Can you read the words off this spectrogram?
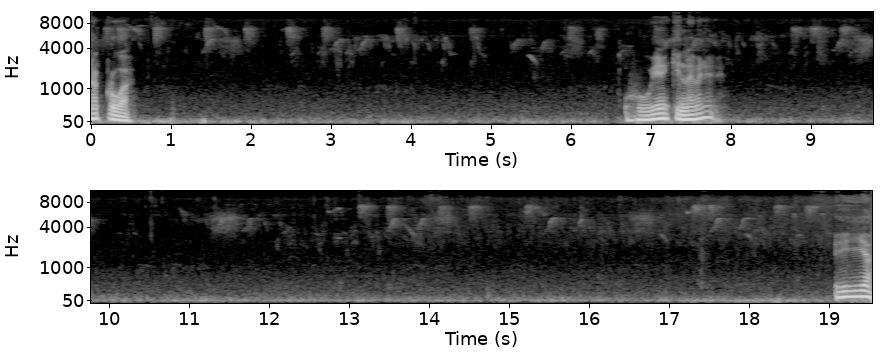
น่ากลัว โอ้โหกินอะไรไหมเนี่ย อียะ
